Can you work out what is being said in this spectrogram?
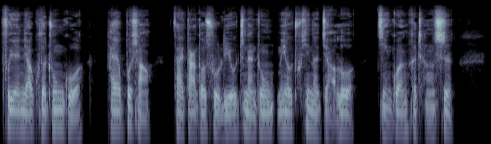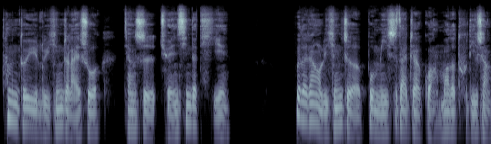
幅员辽阔的中国，还有不少在大多数旅游指南中没有出现的角落、景观和城市，他们对于旅行者来说将是全新的体验。为了让旅行者不迷失在这广袤的土地上，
